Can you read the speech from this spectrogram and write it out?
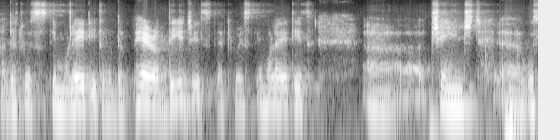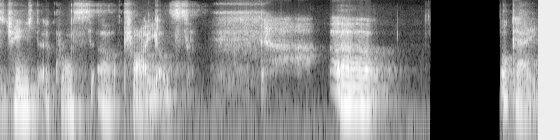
that was stimulated, or the pair of digits that were stimulated, uh, changed uh, was changed across uh, trials. okay,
